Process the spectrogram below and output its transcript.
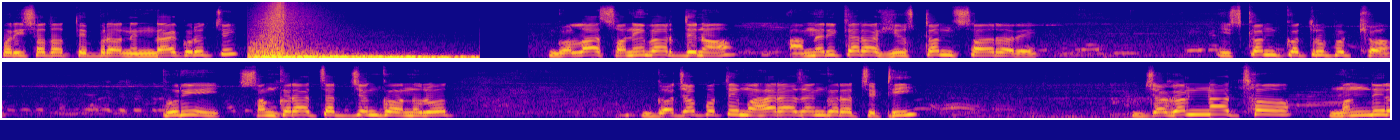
ପରିଷଦ ତୀବ୍ର ନିନ୍ଦା କରୁଛି। ଗଲା ଶନିବାର ଦିନ ଆମେରିକାର ହ୍ୟୁଷ୍ଟନ୍ ସହରରେ ଇସ୍କନ କର୍ତ୍ତୃପକ୍ଷ ପୁରୀ ଶଙ୍କରାଚାର୍ଯ୍ୟଙ୍କ ଅନୁରୋଧ ଗଜପତି ମହାରାଜାଙ୍କର ଚିଠି ଜଗନ୍ନାଥ ମନ୍ଦିର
